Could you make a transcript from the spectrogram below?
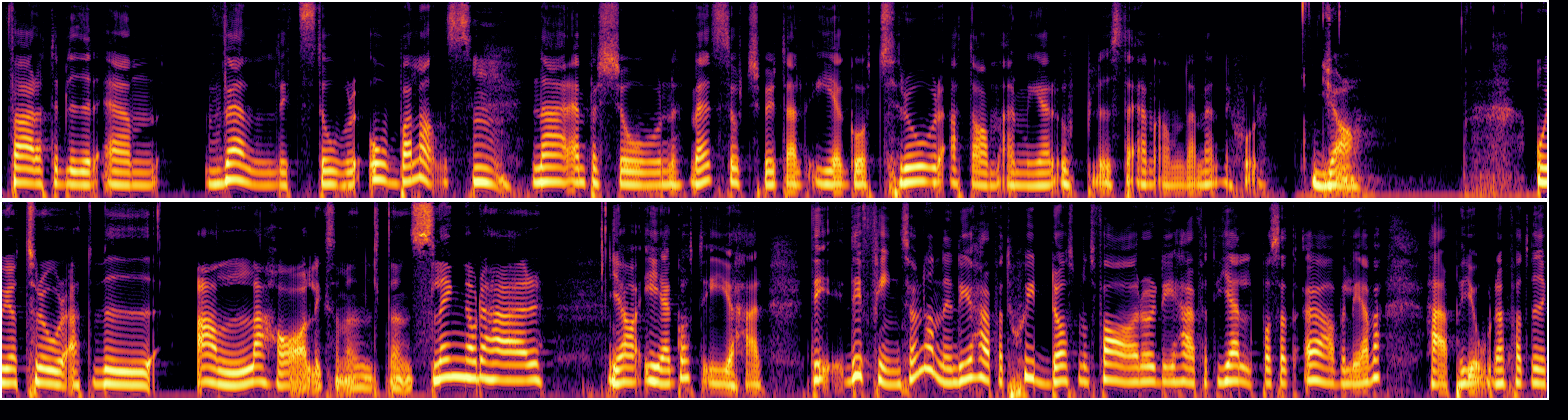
För att det blir en väldigt stor obalans. Mm. När en person med ett stort spirituellt ego tror att de är mer upplysta än andra människor. Ja. Och jag tror att vi alla har liksom en liten släng av det här. Ja, egot är ju här. Det, det finns ju en anledning. Det är ju här för att skydda oss mot faror. Det är här för att hjälpa oss att överleva här på jorden. För att vi,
